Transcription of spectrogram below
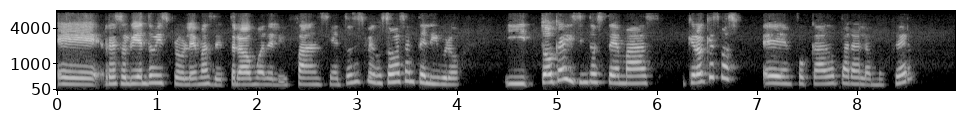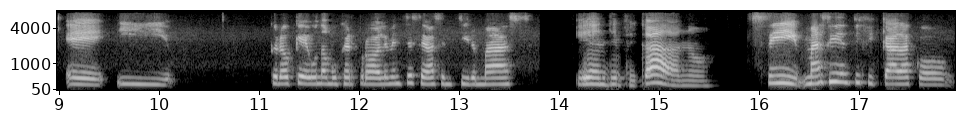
eh, resolviendo mis problemas de trauma de la infancia. Entonces me gustó bastante el libro y toca distintos temas. Creo que es más eh, enfocado para la mujer y creo que una mujer probablemente se va a sentir más identificada, ¿no? Sí, más identificada con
